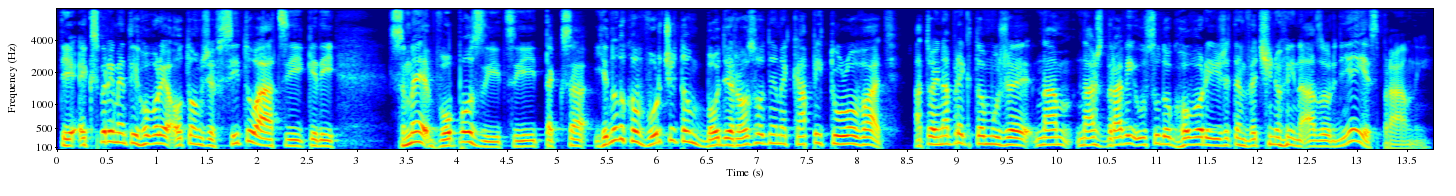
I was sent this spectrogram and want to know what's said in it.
Tie experimenty hovoria o tom, že v situácii, kedy sme v opozícii, tak sa jednoducho v určitom bode rozhodneme kapitulovať. A to aj napriek tomu, že nám náš zdravý úsudok hovorí, že ten väčšinový názor nie je správny.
